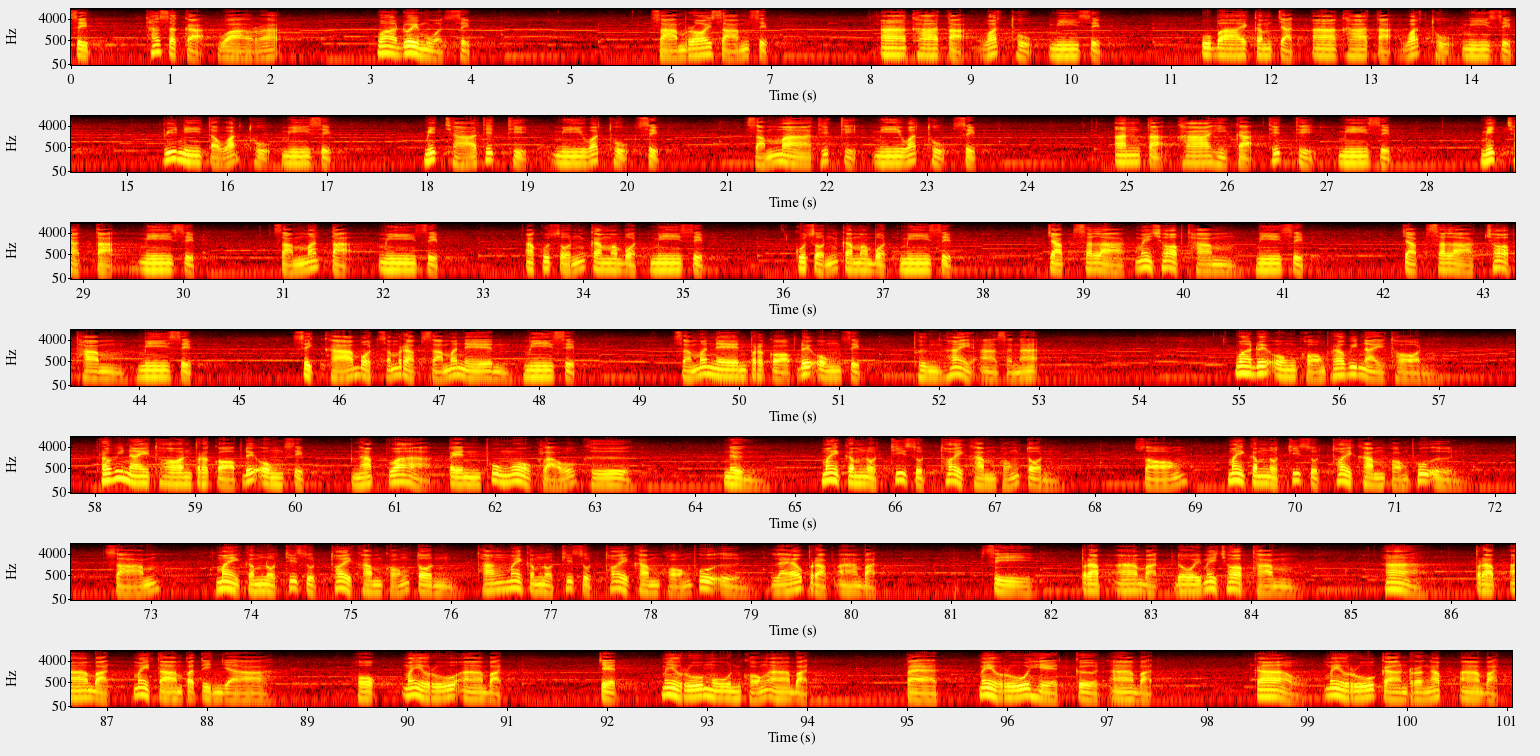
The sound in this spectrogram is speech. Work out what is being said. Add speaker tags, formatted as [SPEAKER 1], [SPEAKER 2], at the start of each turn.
[SPEAKER 1] 10. ทัศกะวาระ ว่าด้วยหมวดสิบ330 อาคาตะวัตถุมีสิบอุบายกำจัดอาคาตะวัตถุมีสิบวินีตวัตถุมีสิบมิจฉาทิฏฐิมีวัตถุสิบสัมมาทิฏฐิมีวัตถุสิบอันตะคาหิกะทิฏฐิมีสิบ มิจฉัตตะมีสิบสัมมัตตะมีสิบอกุศลกรรมบทมีสิบกุศลกรรมบทมีสิบจับสลากไม่ชอบธรรมมีสิบจับสลากชอบธรรมมีสิบสิกขาบทสำหรับสามเณรมีสิบสามเณรประกอบด้วยองค์สิบพึงให้อาสนะ ว่าด้วยองค์ของพระวินัยทร พระวินัยทรประกอบด้วยองค์สิบนับว่าเป็นผู้โง่เขลาคือ 1. ไม่กำหนดที่สุดถ้อยคำของตน 2. ไม่กำหนดที่สุดถ้อยคำของผู้อื่น 3. ไม่กำหนดที่สุดถ้อยคำของตน ทั้งไม่กำหนดที่สุดถ้อยคำของผู้อื่น แล้วปรับอาบัติ 4. ปรับอาบัติโดยไม่ชอบธรรม 5. ปรับอาบัตไม่ตามปฏิญญา 6. ไม่รู้อาบัต 7. ไม่รู้มูลของอาบัต 8. ไม่รู้เหตุเกิดอาบัต 9. ไม่รู้การระงับอาบัติ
